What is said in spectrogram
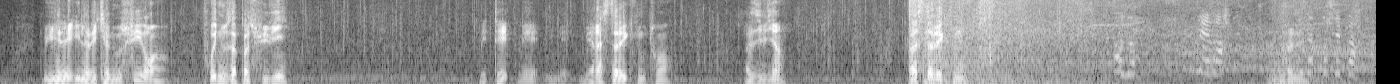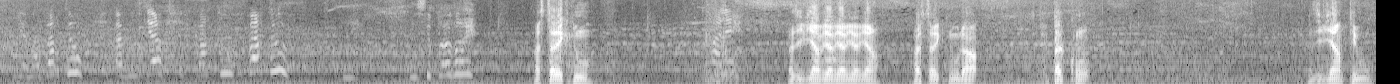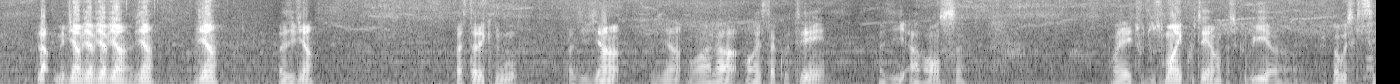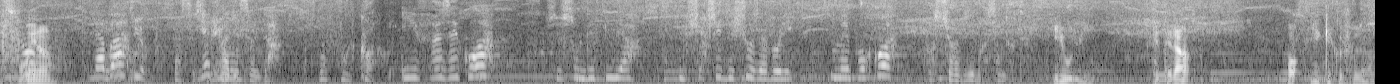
Il, il avait qu'à nous suivre. Pourquoi il nous a pas suivis? Mais, t'es- mais, mais, mais reste avec nous, toi. Vas-y, viens. Reste avec nous. Vas-y. vous approchez pas. Il y en a partout. Amicia, partout, partout. Mais, mais c'est pas vrai. Reste avec nous. Allez, Vas-y, viens, viens, viens, viens, viens. Reste avec nous, là. Fais pas le con. Vas-y, viens, t'es où? Là, mais viens, viens, viens, viens, viens. Viens. Vas-y, viens. Reste avec nous. Vas-y, viens. Viens, voilà. On reste à côté. Vas-y, avance. On va y aller tout doucement, écoutez, hein, parce que lui, euh, je sais pas où est-ce qu'il s'est fourré, là. là-bas. Ça, ce Y a sont pas des soldats? Ils faisaient quoi? Ce sont des pillards. Ils cherchaient des choses à voler. Mais pourquoi? Pour survivre, sans doute. Il est où, lui? Il était là? Oh, il y a quelque chose, là.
